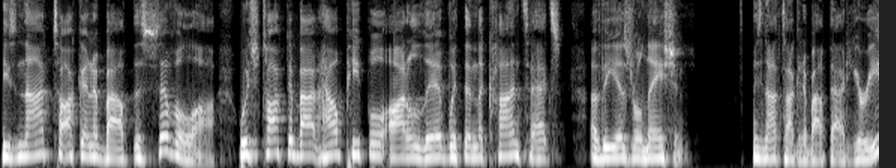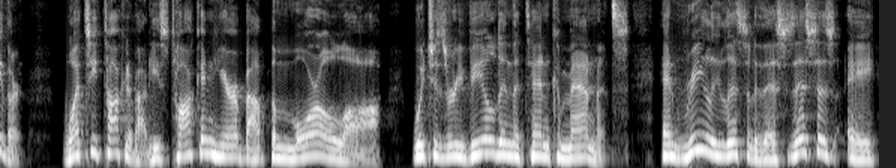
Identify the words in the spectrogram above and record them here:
He's not talking about the civil law, which talked about how people ought to live within the context of the Israel nation. He's not talking about that here either. What's he talking about? He's talking here about the moral law, which is revealed in the Ten Commandments. And really listen to this. This is a,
